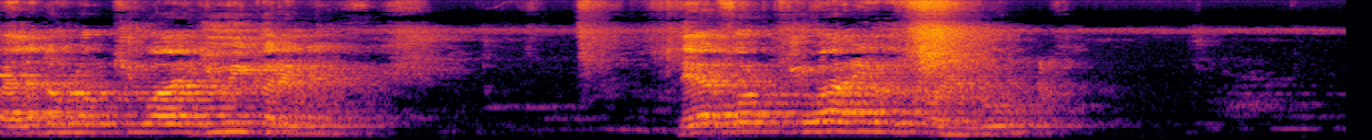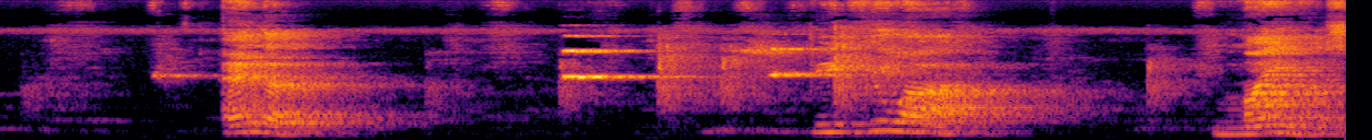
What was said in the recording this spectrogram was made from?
पहले तो हम लोग क्यू आर यू ही करेंगे. Therefore Q R U equal to angle PQR minus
